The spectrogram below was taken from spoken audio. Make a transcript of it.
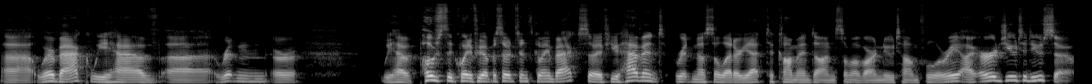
uh, we're back. We have uh, written or we have posted quite a few episodes since coming back. So, if you haven't written us a letter yet to comment on some of our new tomfoolery, I urge you to do so.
